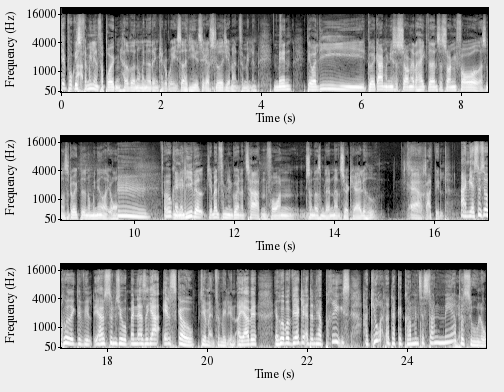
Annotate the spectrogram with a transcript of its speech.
det program. Hvis familien fra Bryggen havde været nomineret i den kategori, så havde de helt sikkert slået Diamantfamilien. Men det var lige, du er i gang med en ny sæson, og der har ikke været en sæson i foråret og sådan noget, så du er ikke blevet nomineret i år. Mm. Okay. Men alligevel, Diamantfamilien går ind og tager den foran sådan noget som Landmand søger kærlighed. Er ret vildt. Ej, men jeg synes overhovedet ikke, det er vildt. Jeg synes jo, men altså, jeg elsker jo Diamantfamilien, og jeg, vil, jeg håber virkelig, at den her pris har gjort, at der kan komme en sæson mere Ja. på Solo.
